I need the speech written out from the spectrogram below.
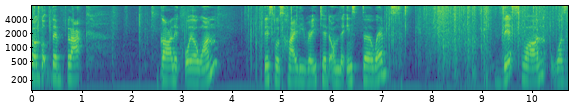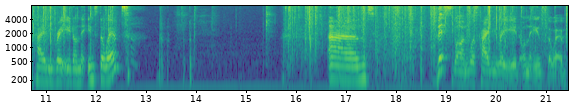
so I got the black garlic oil one. This was highly rated on the Insta webs. This one was highly rated on the Insta webs. and this one was highly rated on the Insta webs.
